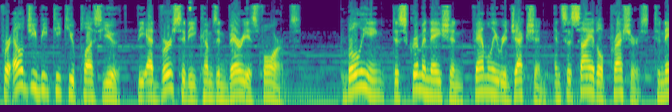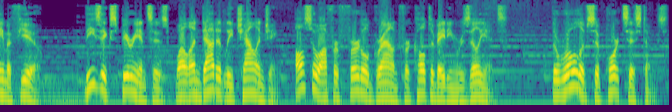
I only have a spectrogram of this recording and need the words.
For LGBTQ youth, the adversity comes in various forms. Bullying, discrimination, family rejection, and societal pressures, to name a few. These experiences, while undoubtedly challenging, also offer fertile ground for cultivating resilience. The role of support systems.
